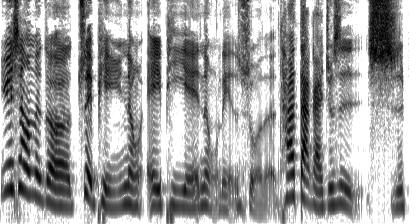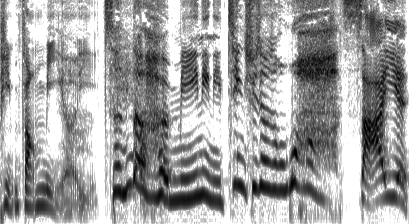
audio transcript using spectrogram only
因为像那个最便宜那种 APA 那种连锁的，它大概就是十平方米而已，真的很迷你。你进去就说哇，傻眼。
